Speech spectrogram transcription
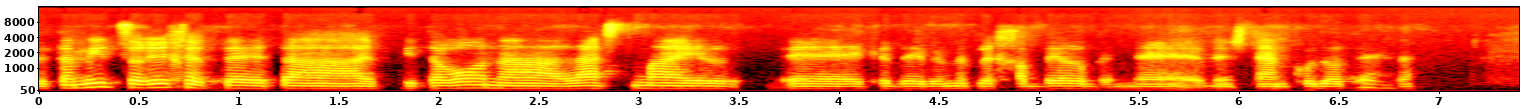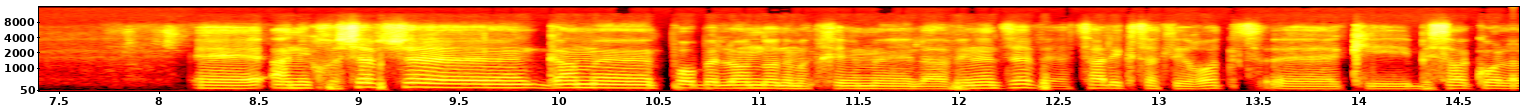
ותמיד צריך את, את הפתרון ה-last mile אה, כדי באמת לחבר בין, אה, בין שתי הנקודות האלה. Uh, אני חושב שגם uh, פה בלונדון הם מתחילים uh, להבין את זה, ויצא לי קצת לראות, uh, כי בסך הכל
